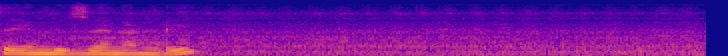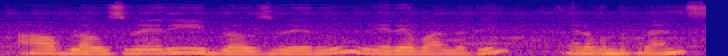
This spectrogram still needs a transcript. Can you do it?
సేమ్ డిజైన్ అండి. ఆ బ్లౌజ్ వేరు ఈ బ్లౌజ్ వేరు వేరే వాళ్ళది. ఎలా ఉంది ఫ్రెండ్స్?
